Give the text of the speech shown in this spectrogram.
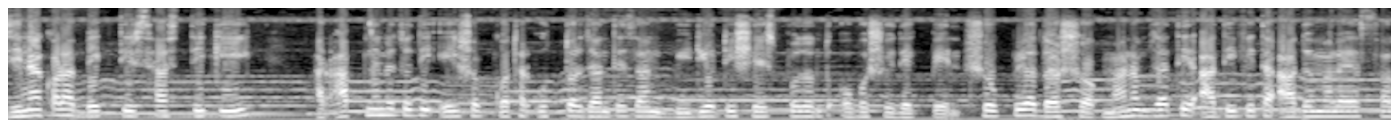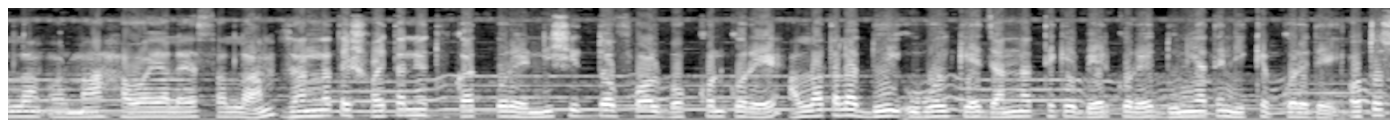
জিনা করা ব্যক্তির শাস্তি কি? আর আপনারা যদি এইসব কথার উত্তর জানতে চান, ভিডিওটি শেষ পর্যন্ত অবশ্যই দেখবেন। সুপ্রিয় দর্শক মানব জাতির আদি পিতা আদম আলাইসাল্লাম ও মা হাওয়াই আলাইসাল্লাম জান্নাতে শয়তানের ধোকাত পরে নিষিদ্ধ ফল ভক্ষণ করে আল্লাহ তালা দুই উভয়কে জান্নাত থেকে বের করে দুনিয়াতে নিক্ষেপ করে দেয়। অথচ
